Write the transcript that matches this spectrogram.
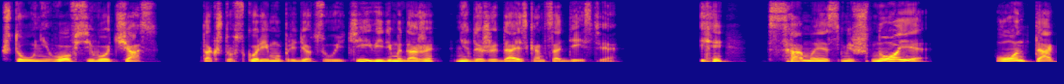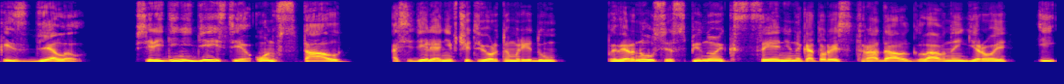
что у него всего час, так что вскоре ему придется уйти, видимо, даже не дожидаясь конца действия. И самое смешное, он так и сделал. В середине действия он встал, а сидели они в четвертом ряду, повернулся спиной к сцене, на которой страдал главный герой, и,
